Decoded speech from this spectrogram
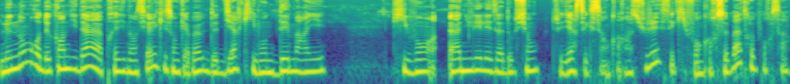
Le nombre de candidats à la présidentielle qui sont capables de dire qu'ils vont démarier, qu'ils vont annuler les adoptions, je veux dire, c'est que c'est encore un sujet, c'est qu'il faut encore se battre pour ça.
